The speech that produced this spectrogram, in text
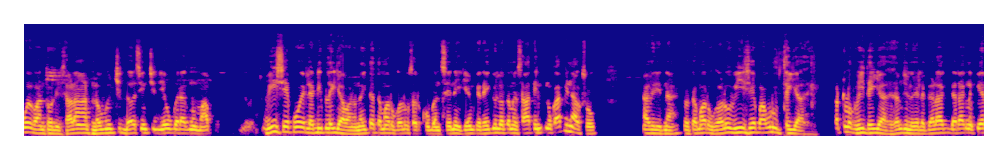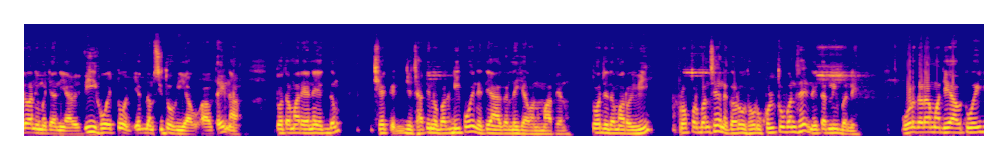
કોઈ વાંધો નહીં. સાડા આઠ, નવ ઇંચ, દસ ઇંચ જેવું ગ્રાહકનું માપ. વી શેપ હોય એટલે ડીપ લઈ જવાનું. નહીં તો તમારું ગળું સરખું બનશે નહીં. કેમ કે રેગ્યુલર તમે સાત ઇંચનું કાપી નાખશો આવી રીતના, તો તમારું ગળું વી શેપ આવડું જ થઈ જશે. આટલો વી થઈ જશે, સમજી લો. એટલે ગળાક ગરાકને પહેરવાની મજા નહીં આવે. વી હોય તો જ એકદમ સીધો વી આવ થઈ ના. તો તમારે એને એકદમ છેક જે છાતીનો ભાગ ડીપ હોય ને ત્યાં આગળ લઈ જવાનું માપ તો જ તમારો વી પ્રોપર બનશે ને ગળું થોડું ખુલતું બનશે, નહીતર નહીં બને. ગોળ ગળામાં જે આવતું હોય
